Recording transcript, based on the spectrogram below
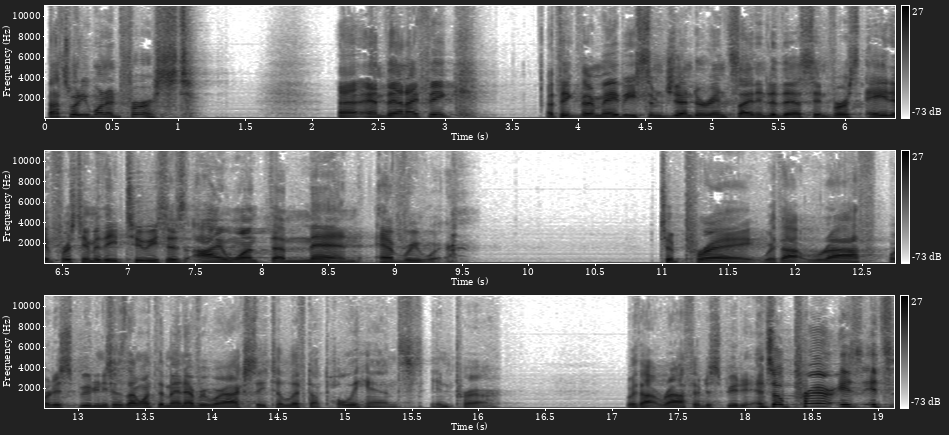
That's what he wanted first. And then I think, I think there may be some gender insight into this. In verse 8 of 1 Timothy 2, he says, I want the men everywhere to pray without wrath or disputing. He says, I want the men everywhere actually to lift up holy hands in prayer without wrath or disputing. And so prayer is it's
